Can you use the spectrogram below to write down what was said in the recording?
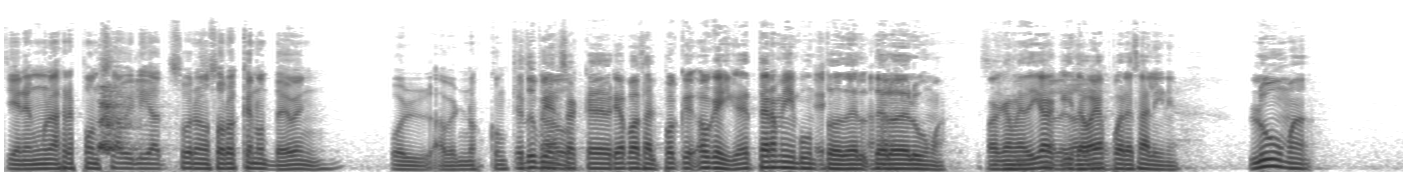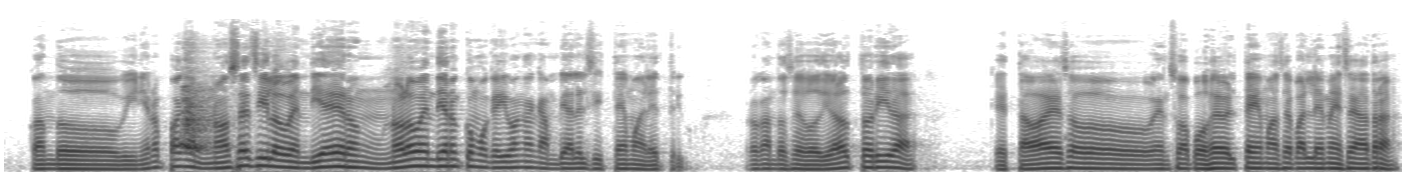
tienen una responsabilidad sobre nosotros que nos deben por habernos ¿Qué conquistado. tú piensas que debería pasar? Porque, ok, este era mi punto de, lo de Luma. Para Sí, que me digas y te vayas por esa línea. Luma, cuando vinieron para acá, no sé si lo vendieron, no lo vendieron como que iban a cambiar el sistema eléctrico. Pero cuando se jodió la autoridad, que estaba eso en su apogeo el tema hace par de meses atrás,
